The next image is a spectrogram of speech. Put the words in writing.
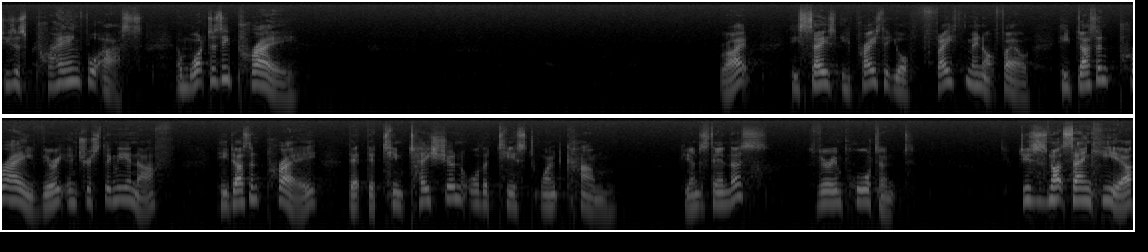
Jesus praying for us. And what does he pray? Right? He says he prays that your faith may not fail. He doesn't pray, very interestingly enough, he doesn't pray that the temptation or the test won't come. Do you understand this? It's very important. Jesus is not saying here,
